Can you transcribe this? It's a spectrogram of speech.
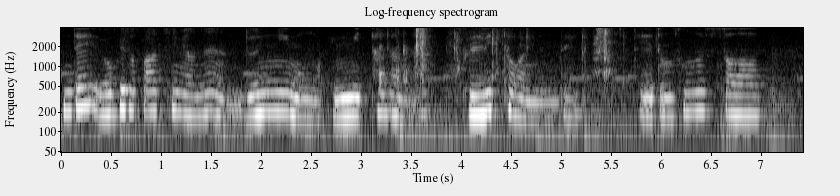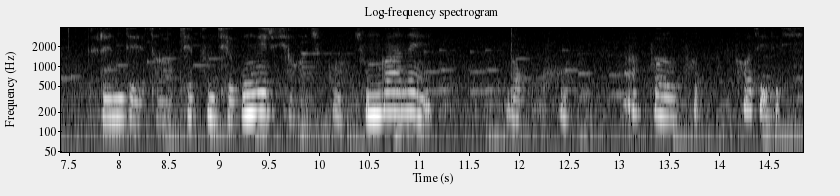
근데 여기서 빠지면은 눈이 뭔가 밋밋하잖아요. glitter가 있는데 얘도 속눈썹 브랜드에서 제품 제공해 주셔가지고 중간에 넣고 앞으로 퍼, 퍼지듯이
